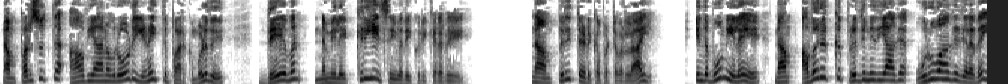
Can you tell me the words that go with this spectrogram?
நாம் பரிசுத்த ஆவியானவரோடு இணைத்து பார்க்கும் பொழுது தேவன் நம்மிலே கிரியை செய்வதை குறிக்கிறது. நாம் பிரித்தெடுக்கப்பட்டவர்களாய் இந்த பூமியிலே நாம் அவருக்கு பிரதிநிதியாக உருவாகுகிறதை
